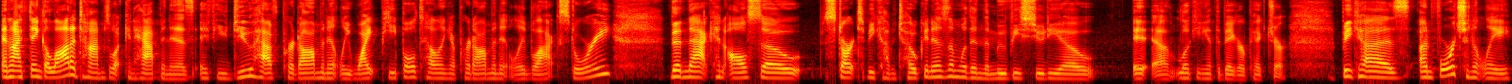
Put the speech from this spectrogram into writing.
And I think a lot of times what can happen is if you do have predominantly white people telling a predominantly black story, then that can also start to become tokenism within the movie studio it, uh, looking at the bigger picture. Because unfortunately,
